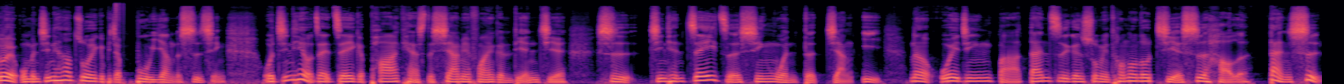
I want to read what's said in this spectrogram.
各位，我们今天要做一个比较不一样的事情。我今天有在这一个 podcast 的下面放一个连接，是今天这一则新闻的讲义。那我已经把单字跟说明通通都解释好了，但是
